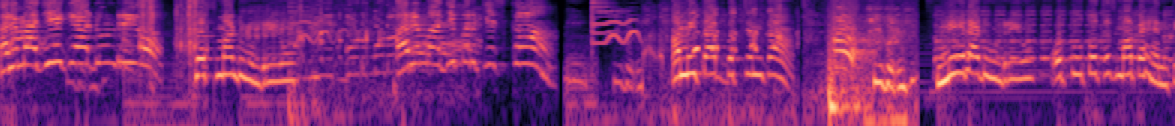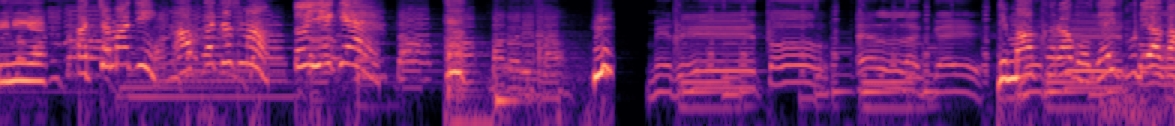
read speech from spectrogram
अरे माँ जी क्या ढूंढ रही हो? चश्मा ढूंढ रही हूँ। अरे माँ जी पर किसका? अमिताभ बच्चन का। मेरा ढूंढ रही हूँ और तू तो चश्मा पहनती नहीं है। अच्छा माँ जी आपका चश्मा? मेरे तो लग गए। दिमाग खराब हो गया इस बुढ़िया का।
